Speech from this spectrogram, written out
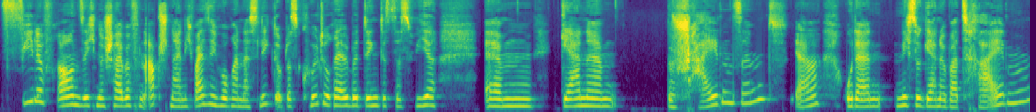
viele Frauen sich eine Scheibe von abschneiden. Ich weiß nicht, woran das liegt, ob das kulturell bedingt ist, dass wir ähm, gerne bescheiden sind, ja, oder nicht so gerne übertreiben.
